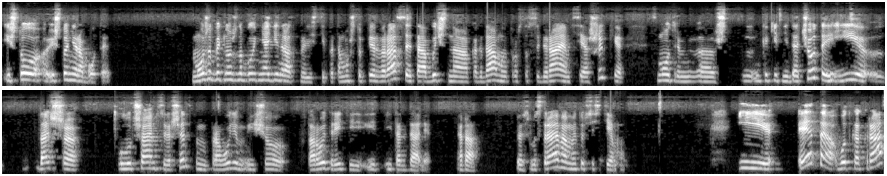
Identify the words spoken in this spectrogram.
и что, и что не работает. Может быть, нужно будет не один раз провести, потому что первый раз это обычно, когда мы просто собираем все ошибки, смотрим э, какие-то недочеты и э, дальше улучшаем, совершенствуем, проводим еще второй, третий и, и так далее. Раз. То есть выстраиваем эту систему. И это вот как раз,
